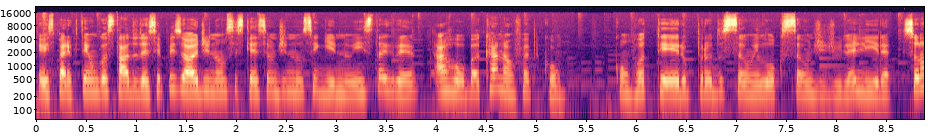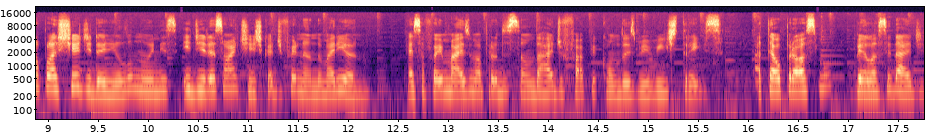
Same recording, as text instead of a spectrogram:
Eu espero que tenham gostado desse episódio e não se esqueçam de nos seguir no Instagram, arroba canal Fapcom. Com roteiro, produção e locução de Júlia Lira, sonoplastia de Danilo Nunes e direção artística de Fernando Mariano. Essa foi mais uma produção da Rádio Fapcom 2023. Até o próximo, Pela Cidade.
